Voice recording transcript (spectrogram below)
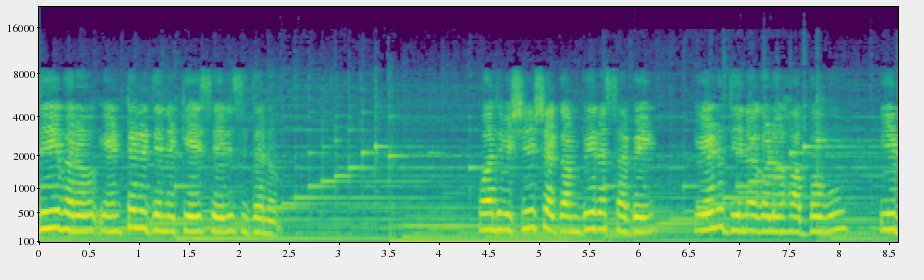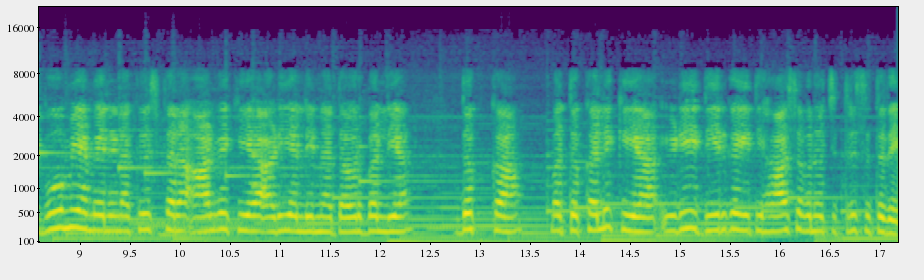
ದೇವರು ಎಂಟನೇ ದಿನಕ್ಕೆ ಸೇರಿಸಿದನು. ಒಂದು ವಿಶೇಷ ಗಂಭೀರ ಸಭೆ, ಏಳು ದಿನಗಳು ಹಬ್ಬವು, ಈ ಭೂಮಿಯ ಮೇಲಿನ ಕ್ರಿಸ್ತರ ಆಳ್ವಿಕೆಯ ಅಡಿಯಲ್ಲಿನ ದೌರ್ಬಲ್ಯ, ದುಃಖ ಮತ್ತು ಕಲಿಕೆಯ ಇಡೀ ದೀರ್ಘ ಇತಿಹಾಸವನ್ನು ಚಿತ್ರಿಸುತ್ತದೆ.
